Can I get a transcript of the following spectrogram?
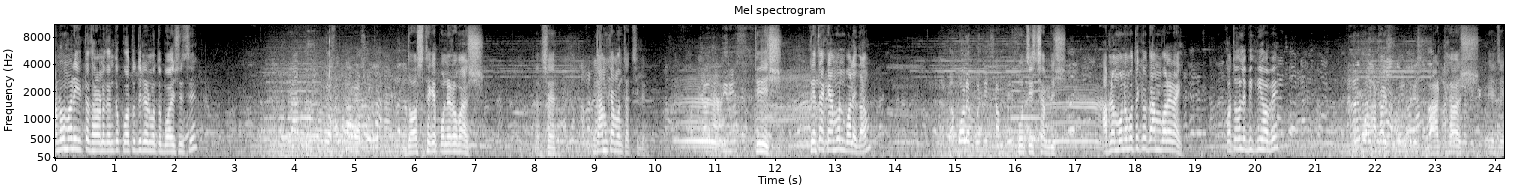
আনুমানিক একটা ধারণা দেন তো, কতদিনের মতো বয়স হয়েছে? দশ থেকে পনেরো মাস। আচ্ছা দাম কেমন চাচ্ছিলেন? তিরিশ। ক্রেতা কেমন বলে দাম? পঁচিশ, ছাব্বিশ। আপনার মনে মতো কেউ দাম বলে নাই? কত হলে বিক্রি হবে? আঠাশ, এই যে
